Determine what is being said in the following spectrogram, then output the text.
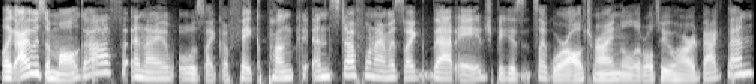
Like I was a mall goth and I was like a fake punk and stuff when I was like that age because it's like we're all trying a little too hard back then.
